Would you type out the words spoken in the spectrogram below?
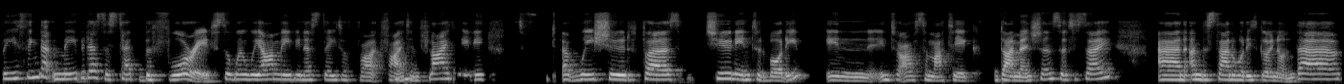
but you think that maybe there's a step before it. So when we are maybe in a state of fight, fight and flight, maybe uh, we should first tune into the body in into our somatic dimension, so to say, and understand what is going on there.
